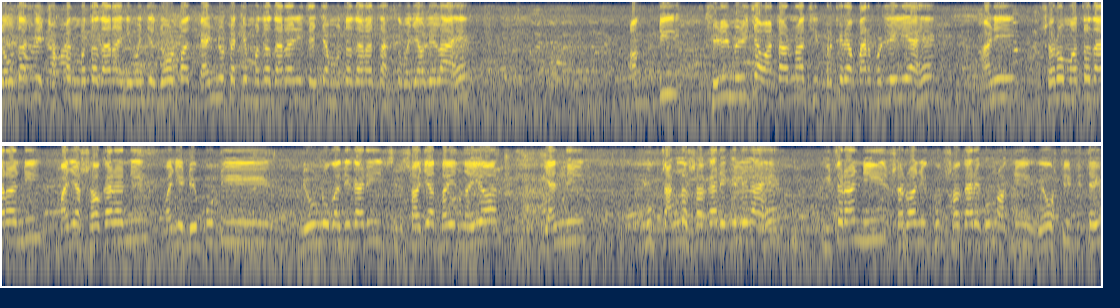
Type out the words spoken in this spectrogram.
चौदाशे छप्पन मतदारांनी म्हणजे जवळपास ब्याण्णव टक्के मतदारांनी त्यांच्या मतदानाचा हक्क बजावलेला आहे. अगदी खेळीमेळीच्या वातावरणात ही प्रक्रिया पार पडलेली आहे आणि सर्व मतदारांनी माझ्या सहकाऱ्यांनी माझे डेप्युटी निवडणूक अधिकारी श्री सजादभाई नय्यर यांनी खूप चांगलं सहकार्य केलेलं आहे. इतरांनीही सर्वांनी खूप सहकार्य करून अगदी व्यवस्थित तिथेही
